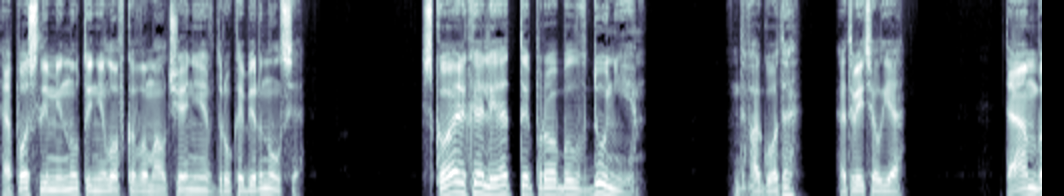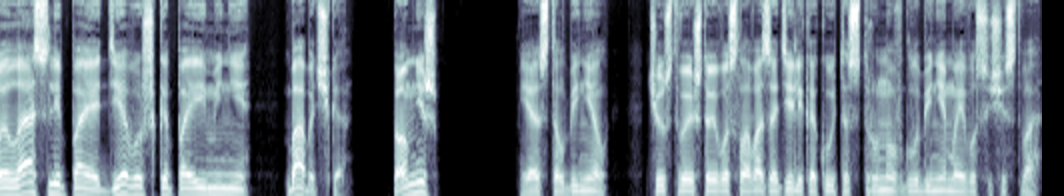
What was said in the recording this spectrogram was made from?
а после минуты неловкого молчания вдруг обернулся. «Сколько лет ты пробыл в Дунье?» «Два года», — ответил я. «Там была слепая девушка по имени Бабочка. Помнишь?» Я остолбенел, чувствуя, что его слова задели какую-то струну в глубине моего существа.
